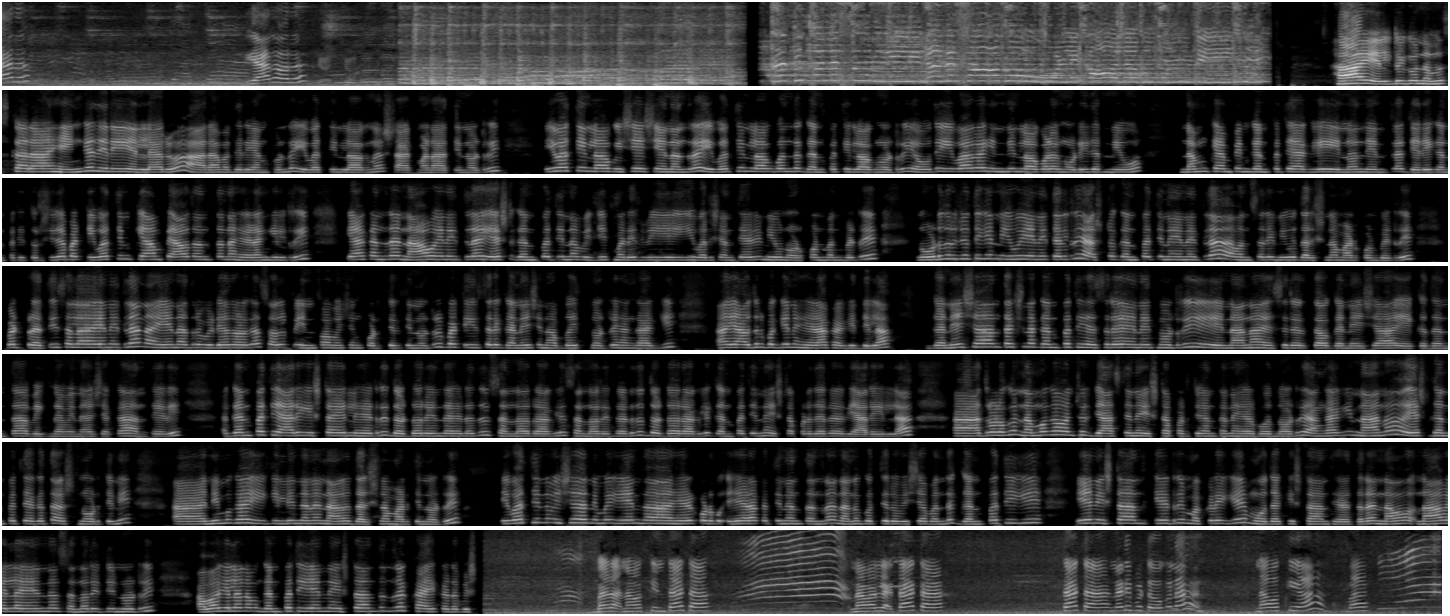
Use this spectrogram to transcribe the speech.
ಯಾರು? ಯಾರು ಅವರು? ಹಾಯ್, ಎಲ್ರಿಗೂ ನಮಸ್ಕಾರ. ಹೆಂಗದಿರಿ ಎಲ್ಲಾರು? ಆರಾಮದಿರಿ ಅನ್ಕೊಂಡು ಇವತ್ತಿನ ಲಾಗ್ನ ಸ್ಟಾರ್ಟ್ ಮಾಡತ್ತೀನಿ ನೋಡ್ರಿ. ಇವತ್ತಿನ ಲಾಗ್ ವಿಶೇಷ ಏನಂದ್ರ, ಇವತ್ತಿನ ಲಾಗ್ ಬಂದು ಗಣಪತಿ ಲಾಗ್ ನೋಡ್ರಿ. ಹೌದು, ಇವಾಗ ಹಿಂದಿನ ಲಾಗ್ ಒಳಗ್ ನೋಡಿದಿರಿ ನೀವು. ನಮ್ ಕ್ಯಾಂಪಿನ ಗಣಪತಿ ಆಗ್ಲಿ, ಇನ್ನೊಂದ್ ಏನಿಲ್ಲ ಜರಿ ಗಣಪತಿ ತೋರಿಸಿದೆ. ಬಟ್ ಇವತ್ತಿನ ಕ್ಯಾಂಪ್ ಯಾವ್ದಂತ ನಾ ಹೇಳಂಗಿಲ್ರಿ. ಯಾಕಂದ್ರ ನಾವ್ ಏನೈತಿಲ್ಲ ಎಷ್ಟ್ ಗಣಪತಿನ ವಿಸಿಟ್ ಮಾಡಿದ್ವಿ ಈ ವರ್ಷ ಅಂತ ಹೇಳಿ ನೀವು ನೋಡ್ಕೊಂಡ್ ಬಂದ್ಬಿಡ್ರಿ. ನೋಡುದ್ರ ಜೊತೆಗೆ ನೀವು ಏನೈತಲ್ರಿ, ಅಷ್ಟು ಗಣಪತಿನ ಏನೈತ್ಲ, ಒಂದ್ಸರಿ ನೀವು ದರ್ಶನ ಮಾಡ್ಕೊಂಡ್ ಬಿಡ್ರಿ ಬಟ್ ಪ್ರತಿ ಸಲ ಏನೈತ್ಲ, ನಾ ಏನಾದ್ರು ವಿಡಿಯೋದೊಳಗ ಸ್ವಲ್ಪ ಇನ್ಫಾರ್ಮೇಶನ್ ಕೊಡ್ತಿರ್ತೀನಿ ನೋಡ್ರಿ. ಬಟ್ ಈ ಸರಿ ಗಣೇಶನ ಹಬ್ಬ ಇತ್ತು ನೋಡ್ರಿ, ಹಂಗಾಗಿ ಯಾವ್ದ್ರ ಬಗ್ಗೆನೂ ಹೇಳಕ್ ಆಗಿದ್ದಿಲ್ಲ. ಗಣೇಶ ಅಂದ ತಕ್ಷಣ ಗಣಪತಿ ಹೆಸರೇ ಏನೈತ್ ನೋಡ್ರಿ? ನಾನಾ ಹೆಸರಿರ್ತಾವ ಗಣೇಶ, ಏಕದಂತ ವಿಘ್ನ ವಿನಾಶಕ ಅಂತ ಹೇಳಿ ಗಣಪತಿ ಯಾರಿಗ ಇಷ್ಟ ಇಲ್ಲ ಹೇಳ್ರಿ, ದೊಡ್ಡೋರಿಂದ ಹಿಡಿದು ಸಣ್ಣವ್ರಾಗ್ಲಿ, ಸಣ್ಣವರಿಂದ ಹಿಡಿದು ದೊಡ್ಡವರಾಗ್ಲಿ ಗಣಪತಿನ ಇಷ್ಟ ಪಡದವ್ರು ಯಾರು ಇಲ್ಲ. ಅದ್ರೊಳಗು ನಮಗ ಒಂಚೂರ್ ಜಾಸ್ತಿನೇ ಇಷ್ಟ ಪಡ್ತೀವಿ ಅಂತಾನೆ ಹೇಳ್ಬೋದು ನೋಡ್ರಿ. ಹಂಗಾಗಿ ನಾನು ಎಷ್ಟ್ ಗಣಪತಿ ಆಗತ್ತ ಅಷ್ಟ್ ನೋಡ್ತೀನಿ. ಆ, ನಿಮ್ಗ ಈಗ ಇಲ್ಲಿಂದಾನೆ ನಾನು ದರ್ಶನ ಮಾಡ್ತೀನಿ ನೋಡ್ರಿ. ಇವತ್ತಿನ ವಿಷಯ ನಿಮಗ್ ಏನ್ ಹೇಳ್ಕೊಡ್ ಹೇಳಕತ್ತೀನಿ ಅಂತಂದ್ರ ನನಗ್ ಗೊತ್ತಿರೋ ವಿಷಯ ಬಂದ್ ಗಣಪತಿಗೆ ಏನ್ ಇಷ್ಟ ಅಂತ ಕೇಳ್ರಿ ಮಕ್ಕಳಿಗೆ ಮೋದಕ್ ಇಷ್ಟ ಅಂತ ಹೇಳ್ತಾರ. ನಾವ್ ನಾವೆಲ್ಲ ಏನ್ ಸಣ್ಣವ್ರ ಇದ್ದೀವಿ ನೋಡ್ರಿ ಅವಾಗೆಲ್ಲ ನಮ್ ಗಣಪತಿ ಏನ್ ಇಷ್ಟ ಅಂತಂದ್ರ ಕಾಯಿ ಕಡಬ್ ಇಷ್ಟ. ಬೇಡ ನಾವಕ್ಕಿನ್ ಟಾಟಾ ನಾವಲ್ಲ ಟಾಟಾ ಟಾಟಾ ನಡಿಬಿಟ್ಟು ಹೋಗುಣ ನಾವ್ ಅಕ್ಕಿಯ? ಬಾ.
